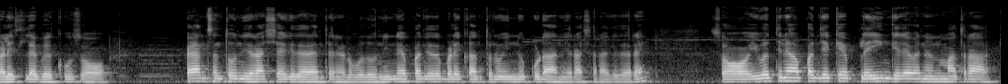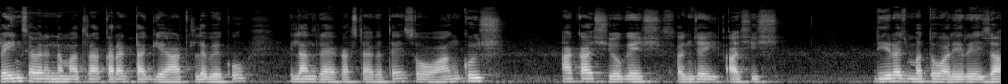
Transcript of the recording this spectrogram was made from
ಗಳಿಸಲೇಬೇಕು. ಸೊ ಫ್ಯಾನ್ಸ್ ಅಂತೂ ನಿರಾಶೆಯಾಗಿದ್ದಾರೆ ಅಂತಲೇ ಹೇಳ್ಬೋದು. ನಿನ್ನೆ ಪಂದ್ಯದ ಬಳಿಕ ಅಂತೂ ಇನ್ನೂ ಕೂಡ ನಿರಾಶರಾಗಿದ್ದಾರೆ. ಸೊ ಇವತ್ತಿನ ಪಂದ್ಯಕ್ಕೆ ಪ್ಲೇಯಿಂಗ್ ಎಲೆವೆನನ್ನು ಮಾತ್ರ ಪ್ಲೇಯಿಂಗ್ ಸೆವೆನನ್ನು ಮಾತ್ರ ಕರೆಕ್ಟಾಗಿ ಆಡಿಸಲೇಬೇಕು. ಇಲ್ಲಾಂದರೆ ಕಷ್ಟ ಆಗುತ್ತೆ. ಸೊ ಅಂಕುಶ್, ಆಕಾಶ್, ಯೋಗೇಶ್, ಸಂಜಯ್, ಆಶೀಶ್, ಧೀರಜ್ ಮತ್ತು ಅಲಿರೇಜಾ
